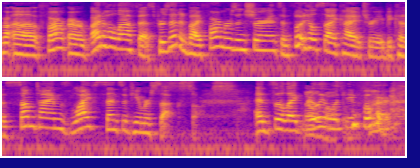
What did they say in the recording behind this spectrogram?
uh, farm or Idaho Laugh Fest, presented by Farmers Insurance and Foothill Psychiatry, because sometimes life's sense of humor sucks. Sucks. And so, like, That really awesome. looking for,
